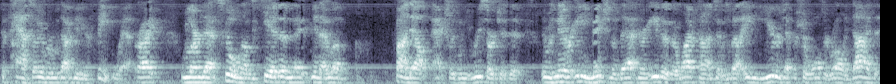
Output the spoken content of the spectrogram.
to pass over without getting her feet wet, right? We learned that in school when I was a kid, and they, you know, uh, find out actually when you research it that there was never any mention of that during either of their lifetimes. It was about 80 years after Sir Walter Raleigh died that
